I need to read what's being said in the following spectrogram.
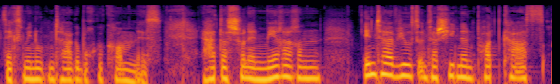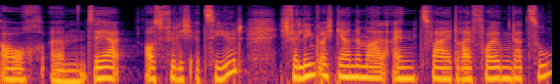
sechs Minuten Tagebuch gekommen ist. Er hat das schon in mehreren Interviews in verschiedenen Podcasts auch ähm, sehr ausführlich erzählt. Ich verlinke euch gerne mal ein, zwei, drei Folgen dazu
